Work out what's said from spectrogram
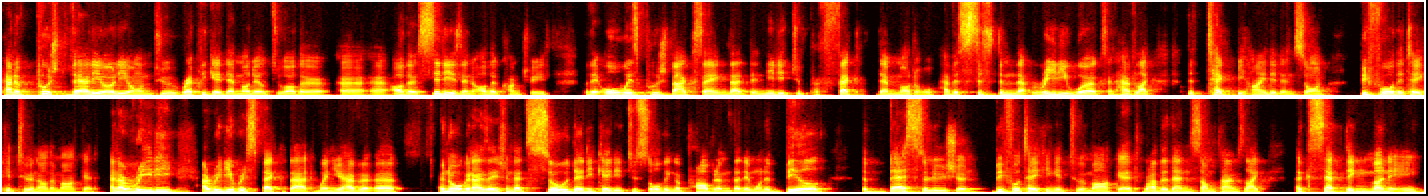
kind of pushed very early on to replicate their model to other uh, uh, other cities and other countries but they always push back saying that they needed to perfect their model have a system that really works and have like the tech behind it and so on before they take it to another market. And i really i really respect that when you have a, a an organization that's so dedicated to solving a problem that they want to build the best solution before taking it to a market rather than sometimes like accepting money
